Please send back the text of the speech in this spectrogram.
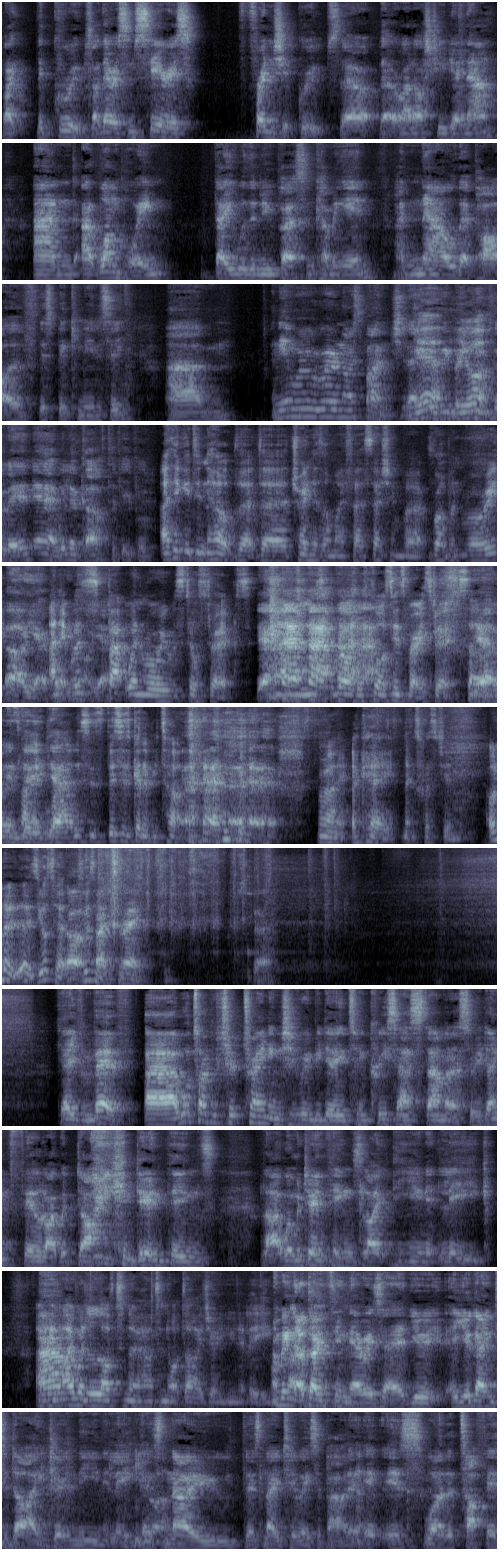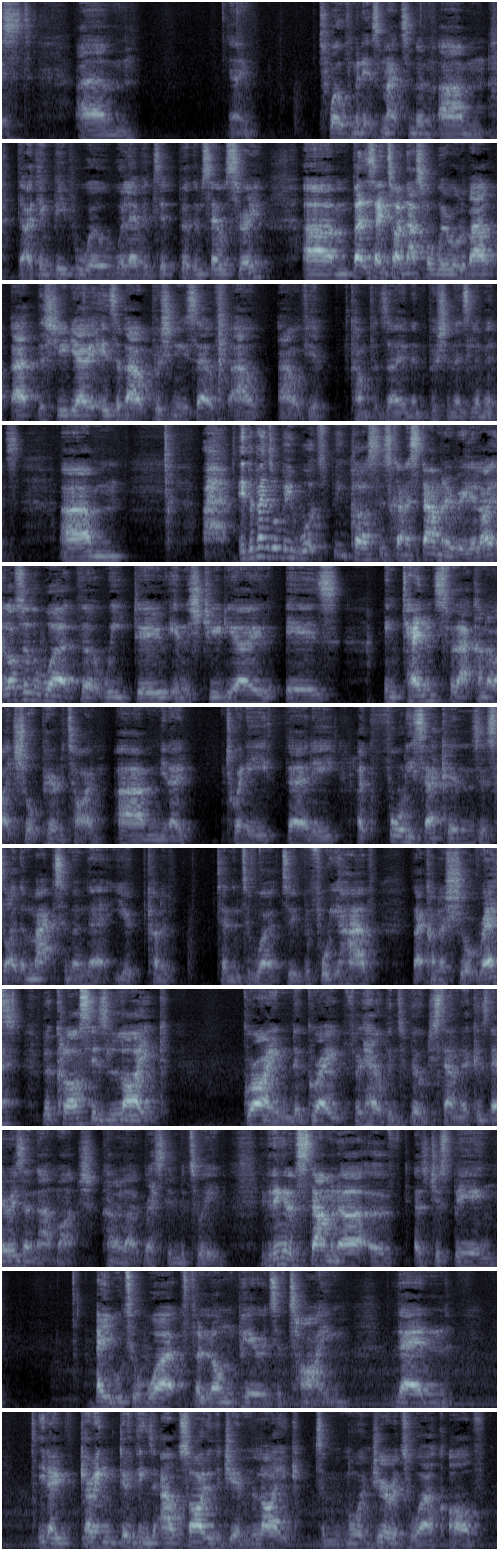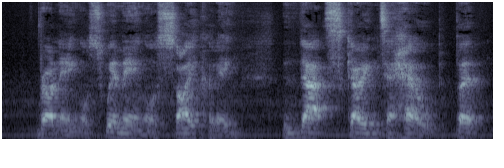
like the groups like there are some serious friendship groups that are, that are at our studio now. And at one point they were the new person coming in and now they're part of this big community um, and yeah we're, we're a nice bunch you know? Yeah, we bring you are. people in yeah we look after people I think it didn't help that the trainers on my first session were Rob and Rory. oh yeah and it was not, yeah. back when Rory was still strict. Yeah. And Rob, of course, is very strict. So Yeah, I was indeed, like, wow, yeah. this is this is going to be tough. right. Okay. Next question. Oh no, it's your turn. Oh, it's your turn. thanks, mate. So. Okay, from Viv. Uh, what type of tri- training should we be doing to increase our stamina so we don't feel like we're dying and doing things like when we're doing things like the unit league? I mean, Um, I would love to know how to not die during unit league. I mean, I don't think there is a you. You're going to die during the unit league. There's are. no, there's no two ways about it. It is one of the toughest, um, you know, twelve minutes maximum um, that I think people will will ever t- put themselves through. Um, but at the same time, that's what we're all about at the studio. It is about pushing yourself out out of your comfort zone and pushing those limits. Um, it depends what be what's being classed as kind of stamina really like lots of the work that we do in the studio is intense for that kind of like short period of time um you know 20 30 like 40 seconds is like the maximum that you're kind of tending to work to before you have that kind of short rest but classes like grind are great for helping to build your stamina because there isn't that much kind of like rest in between if you're thinking of stamina of as just being able to work for long periods of time, then you know going doing things outside of the gym like some more endurance work of running or swimming or cycling, that's going to help. But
